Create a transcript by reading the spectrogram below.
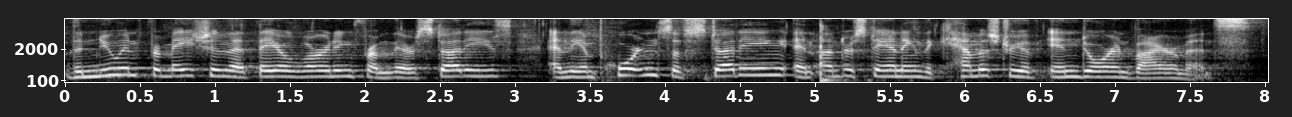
the new information that they are learning from their studies, and the importance of studying and understanding the chemistry of indoor environments?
